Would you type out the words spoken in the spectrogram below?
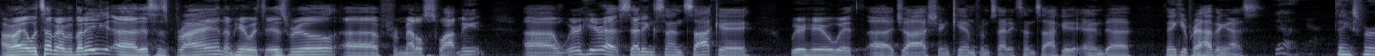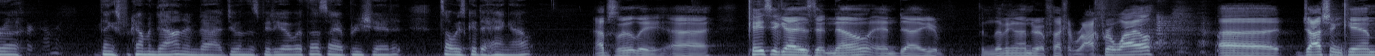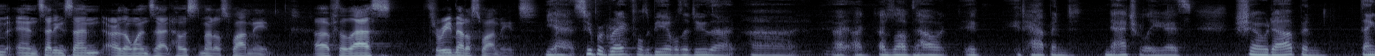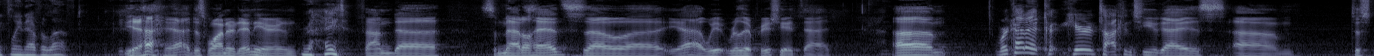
All right, what's up, everybody? Uh, this is Brian. I'm here with Israel uh, for Metal Swap Meet. Uh, we're here at Setting Sun Sake. We're here with uh, Josh and Kim from Setting Sun Sake, and uh, thank you for having us. Yeah. Thanks for uh, for coming. thanks for coming down and uh, doing this video with us. I appreciate it. It's always good to hang out. Absolutely. Uh, in case you guys didn't know, and uh, you've been living under a fucking rock for a while, uh, Josh and Kim and Setting Sun are the ones that host the Metal Swap Meet uh, for the last three Metal Swap Meets. Yeah, super grateful to be able to do that. Uh, I, I I loved how it, it it happened naturally. You guys showed up and thankfully never left. Yeah, yeah. I just wandered in here and Right. found uh, some metalheads. So uh, yeah, we really appreciate that. Um, we're kind of c- here talking to you guys um, just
